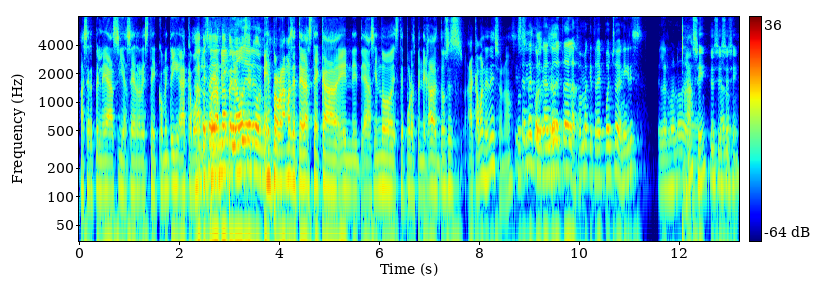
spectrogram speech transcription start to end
hacer peleas y hacer este comenta y acabó Ah, en, pues ahí anda peleándose con... en programas de TV Azteca en- en- haciendo este, puras pendejadas. Entonces acaban en eso, ¿no? Sí, Pues se anda colgando eh. ahorita de la fama que trae Poncho de Nigris, el hermano de. Ah, sí, sí, sí, sí, sí.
